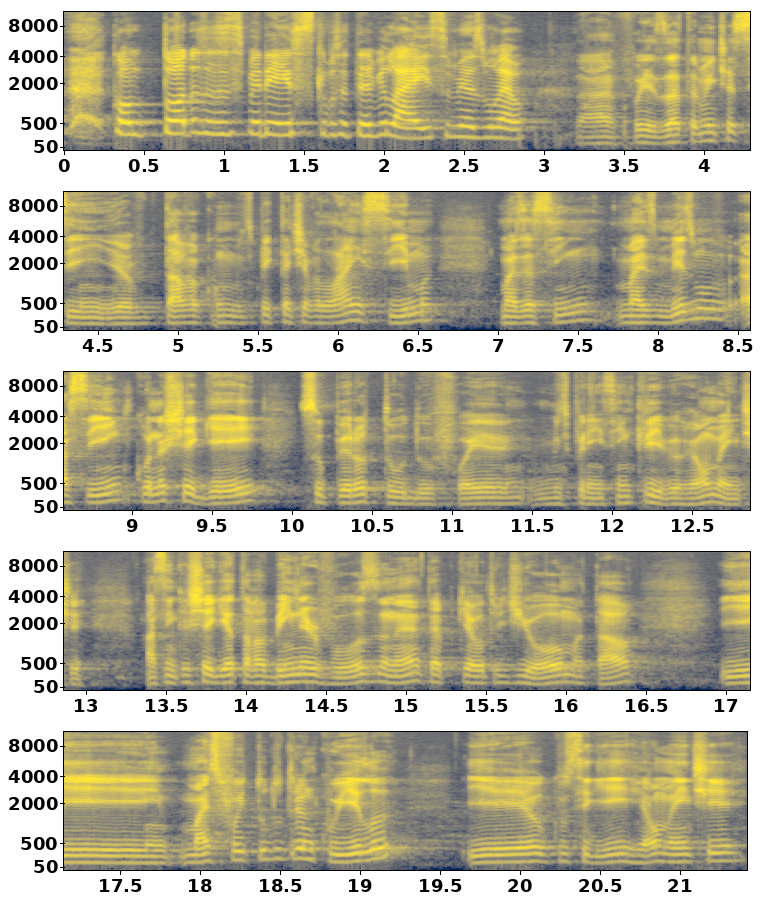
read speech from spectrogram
com todas as experiências que você teve lá. É isso mesmo, Léo? Ah, foi exatamente assim. Eu estava com expectativa lá em cima, mas assim, mas mesmo assim, quando eu cheguei, superou tudo. Foi uma experiência incrível, realmente. Assim que eu cheguei, eu estava bem nervoso, né? Até porque é outro idioma, tal. E mas foi tudo tranquilo e eu consegui realmente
